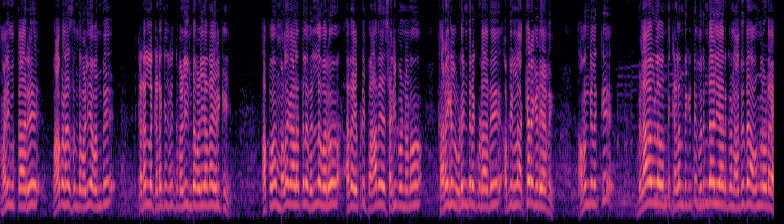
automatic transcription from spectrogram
மணிமுத்தாறு பாபநாசம் இந்த வழியாக வந்து கடலில் கிடக்கிறதுக்கு வழி இந்த வழியாக தான் இருக்குது அப்போ மழை காலத்தில் வெளில வரும். அதை எப்படி பாதையை சரி பண்ணணும்? கரைகள் உடைந்திடக்கூடாது அப்படின்லாம் அக்கறை கிடையாது. அவங்களுக்கு விழாவில் வந்து கலந்துக்கிட்டு விருந்தாளியாக இருக்கணும். அதுதான் அவங்களோட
